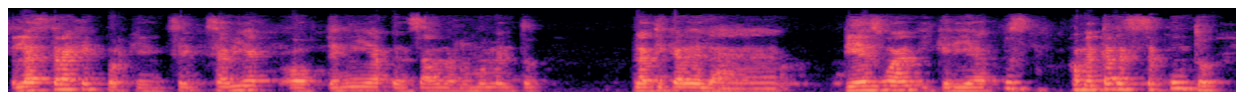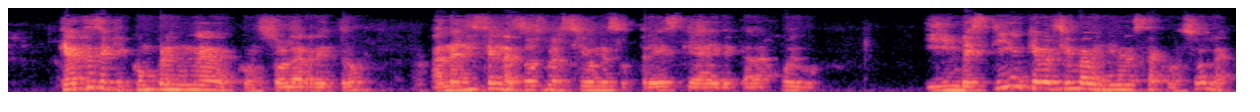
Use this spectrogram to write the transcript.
las traje porque se, sabía o tenía pensado en algún momento platicar de la PS1 y quería pues comentarles ese punto. Que antes de que compren una consola retro, analicen las dos versiones o tres que hay de cada juego e investiguen qué versión va a venir en esta consola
